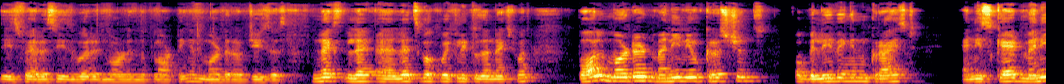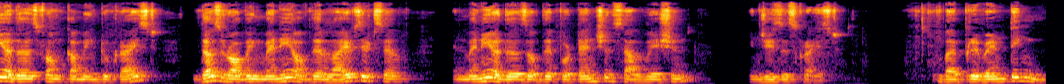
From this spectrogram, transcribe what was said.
these Pharisees were involved in the plotting and murder of Jesus. Next, uh, let's go quickly to the next one. Paul murdered many new Christians for believing in Christ, and he scared many others from coming to Christ, thus robbing many of their lives itself and many others of their potential salvation in Jesus Christ. By preventing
